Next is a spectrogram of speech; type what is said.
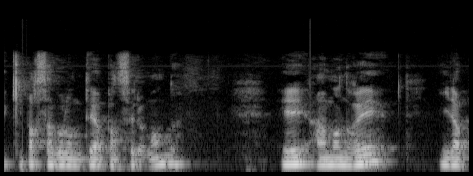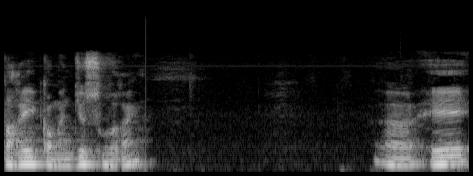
et qui, par sa volonté, a pensé le monde. Et à Mondré, il apparaît comme un dieu souverain. Euh, et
